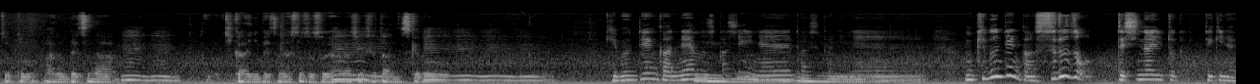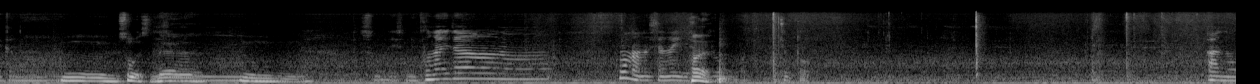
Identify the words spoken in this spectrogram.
ちょっとあの別な機会に別な人とそういう話をしてたんですけど、気分転換ね難しいね。うん。確かにね。もう気分転換するぞしないとできないかな。うんそうですね。ううん。んそうですね。この間あの本の話じゃないですけど、はい。ちょっとあの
